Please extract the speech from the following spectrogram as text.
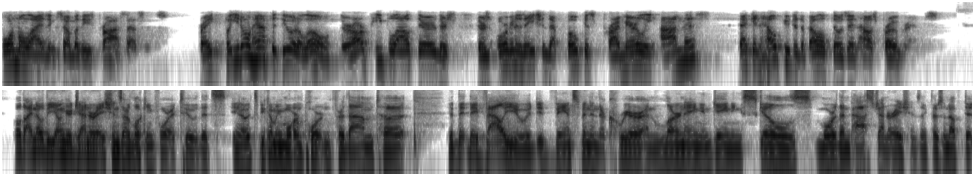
formalizing some of these processes right? But you don't have to do it alone. There are people out there, there's there's organizations that focus primarily on this that can help you to develop those in-house programs. Well, I know the younger generations are looking for it too. That's you know, it's becoming more important for them to they, value advancement in their career and learning and gaining skills more than past generations. I think there's enough d-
